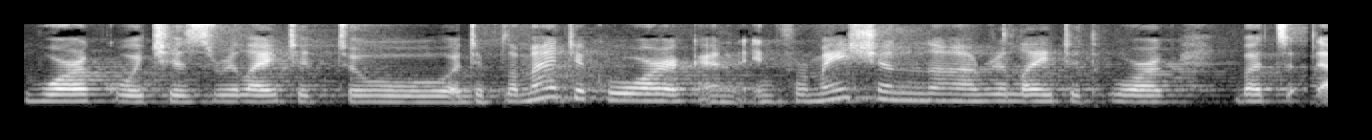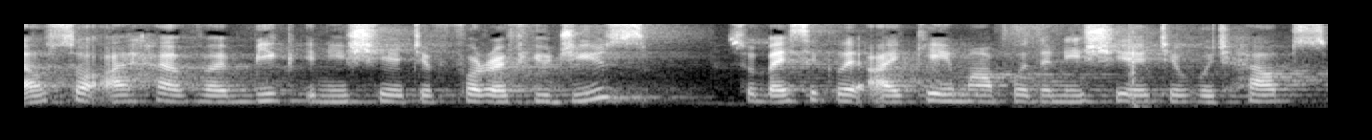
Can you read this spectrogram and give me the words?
work which is related to diplomatic work and information uh, related work, but also I have a big initiative for refugees. So basically I came up with an initiative which helps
